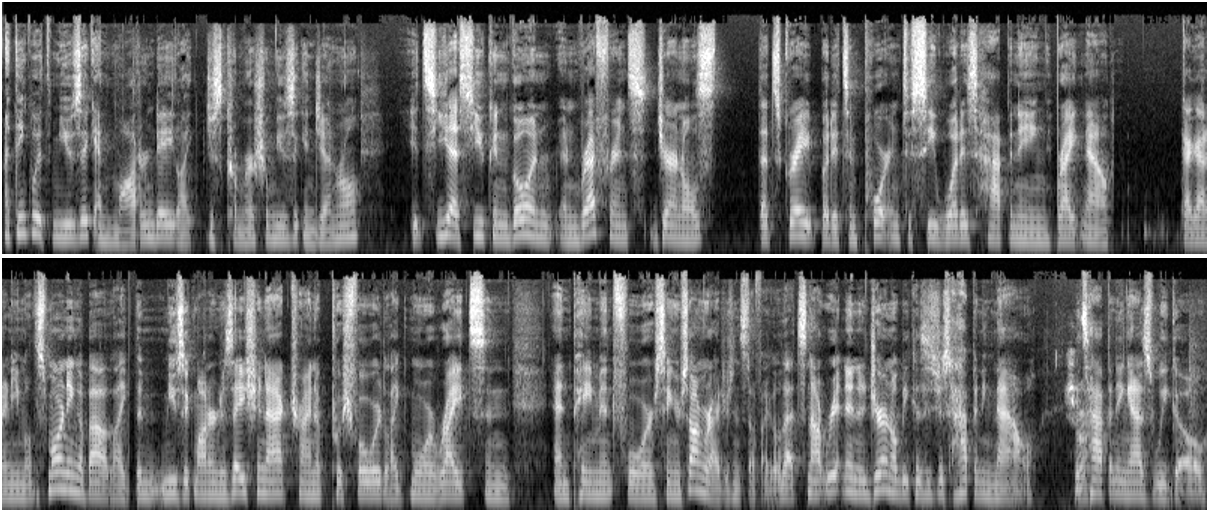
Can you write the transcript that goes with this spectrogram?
I think with music and modern day, like just commercial music in general, it's yes, you can go and, and reference journals. That's great, but it's important to see what is happening right now. I got an email this morning about like the Music Modernization Act trying to push forward like more rights and and payment for singer-songwriters and stuff. I go, that's not written in a journal because it's just happening now. Sure. It's happening as we go.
